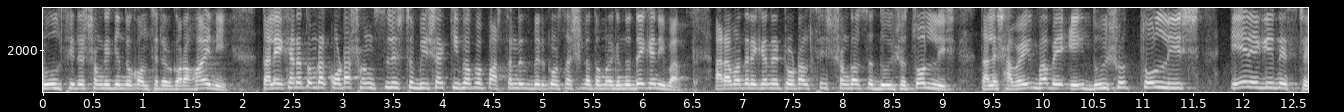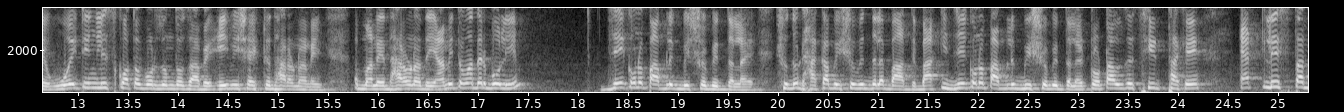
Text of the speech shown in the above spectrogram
মূল সিটের সঙ্গে কিন্তু কনসিডার করা হয়নি। তাহলে এখানে তোমরা কোটা সংশ্লিষ্ট বিষয় কীভাবে পার্সেন্টেজ বের করছ সেটা তোমরা কিন্তু দেখে নিবা। আর আমাদের এখানে টোটাল সিট সংখ্যা হচ্ছে দুইশো চল্লিশ, তাহলে স্বাভাবিকভাবে এই দুইশো চল্লিশ এর এগেনস্টে ওয়েটিং লিস্ট কত পর্যন্ত যাবে, এই বিষয়ে একটু ধারণা নেই। মানে ধারণা দিই। আমি তোমাদের বলি, যে কোনো পাবলিক বিশ্ববিদ্যালয়ে, শুধু ঢাকা বিশ্ববিদ্যালয় বাদ বাকি যে কোনো পাবলিক বিশ্ববিদ্যালয়ে টোটাল যে সিট থাকে অ্যাটলিস্ট তার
